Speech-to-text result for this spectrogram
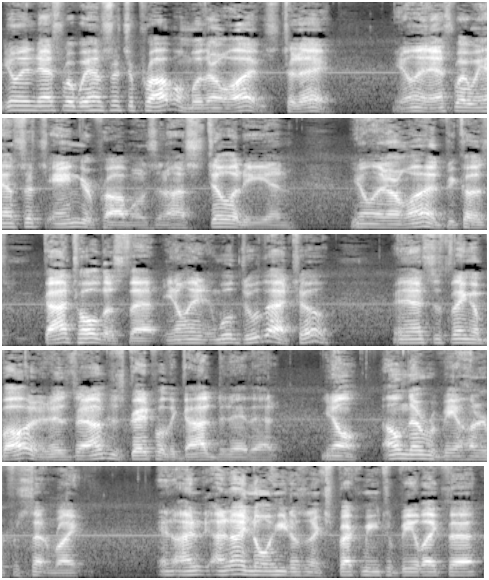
you know, and that's why we have such a problem with our lives today. You know, and that's why we have such anger problems and hostility and, you know, in our lives because God told us that, you know, and we'll do that too. And that's the thing about it is that I'm just grateful to God today that, you know, I'll never be 100% right. And I, and I know He doesn't expect me to be like that.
